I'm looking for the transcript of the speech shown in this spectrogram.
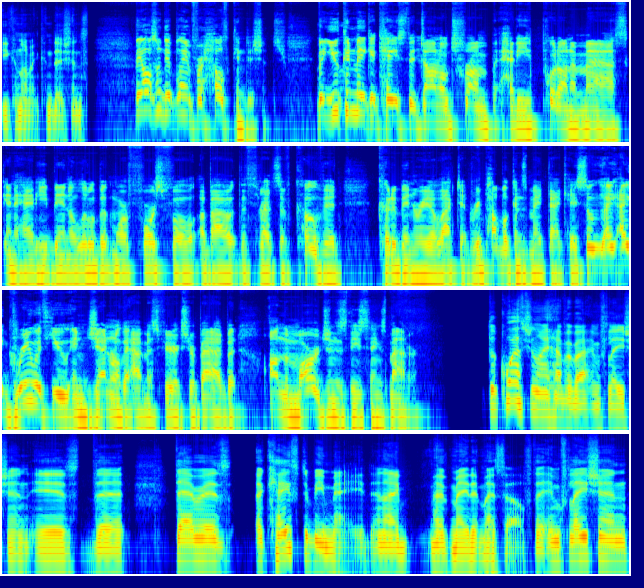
economic conditions. They also get blamed for health conditions. But you can make a case that Donald Trump, had he put on a mask and had he been a little bit more forceful about the threats of COVID, could have been reelected. Republicans make that case. So I, I agree with you in general, the atmospherics are bad, but on the margins, these things matter. The question I have about inflation is that there is a case to be made, and I have made it myself, that inflation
